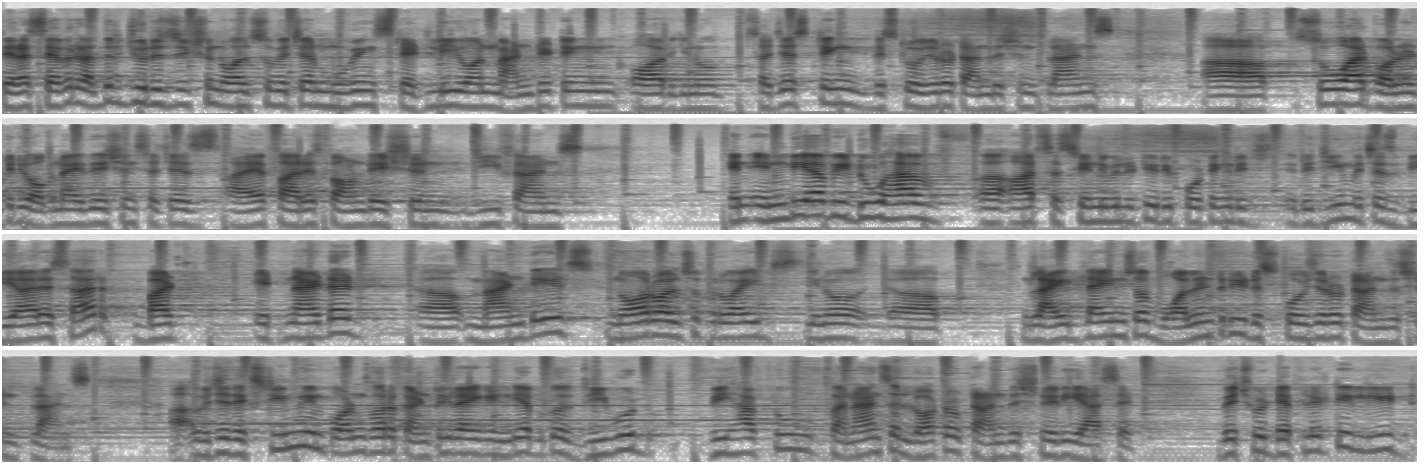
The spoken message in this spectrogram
there are several other jurisdictions also which are moving steadily on mandating or you know suggesting disclosure of transition plans. Uh, so are voluntary organizations such as IFRS Foundation, GFANZ. In India, we do have uh, our sustainability reporting reg regime, which is BRSR, but it neither uh, mandates nor also provides you know guidelines of voluntary disclosure of transition plans, uh, which is extremely important for a country like India because we would we have to finance a lot of transitionary asset, which would definitely lead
